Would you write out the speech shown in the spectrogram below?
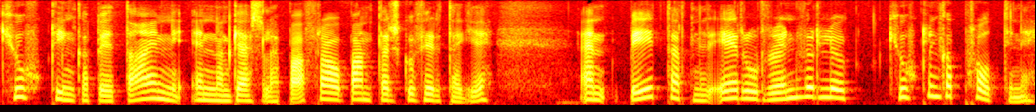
kjúklingabita inn, innan gæslepa frá bandarísku fyrirtæki en bitarnir eru raunverulegu kjúklingaprótini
